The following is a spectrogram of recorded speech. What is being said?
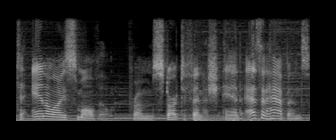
to analyze Smallville from start to finish, and as it happens,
